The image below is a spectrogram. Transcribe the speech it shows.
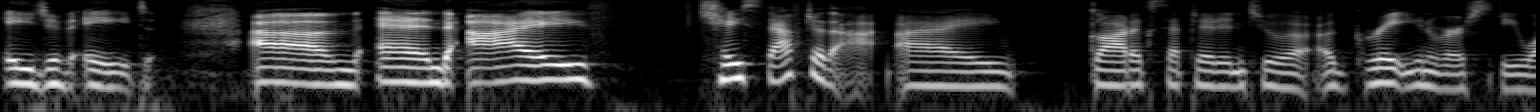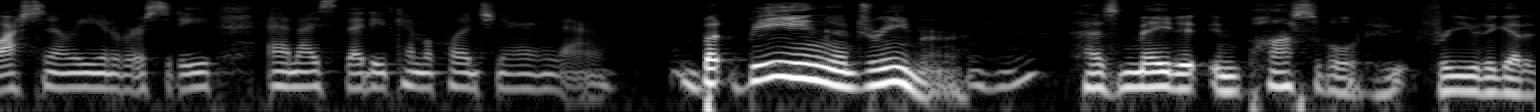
age of eight. Um, and I chased after that. I got accepted into a, a great university, Washington University, and I studied chemical engineering there. But being a dreamer mm-hmm. has made it impossible for you to get a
